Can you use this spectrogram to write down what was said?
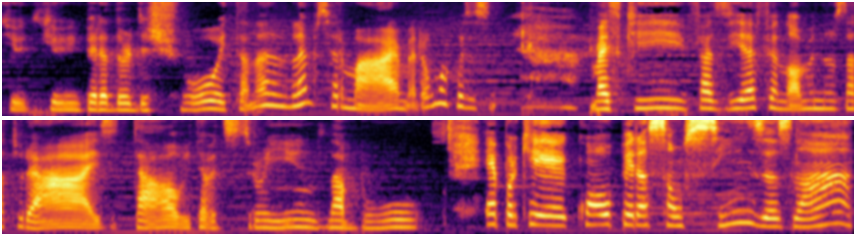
que, que o imperador deixou e tal. Não lembro se era uma arma, era alguma coisa assim mas que fazia fenômenos naturais e tal, e estava destruindo Nabu. É porque com a Operação Cinzas lá,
